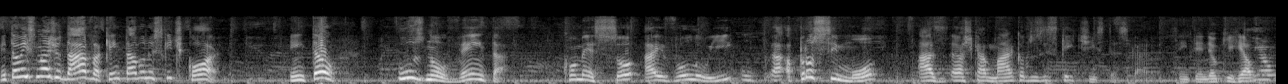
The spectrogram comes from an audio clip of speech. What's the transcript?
Então isso não ajudava quem tava no skatecore. Então, os 90 começou a evoluir, um- aproximou as, acho que a marca dos skatistas, cara. Você entendeu que real E eu,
